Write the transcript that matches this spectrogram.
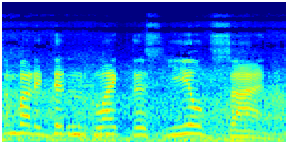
Somebody didn't like this yield sign.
